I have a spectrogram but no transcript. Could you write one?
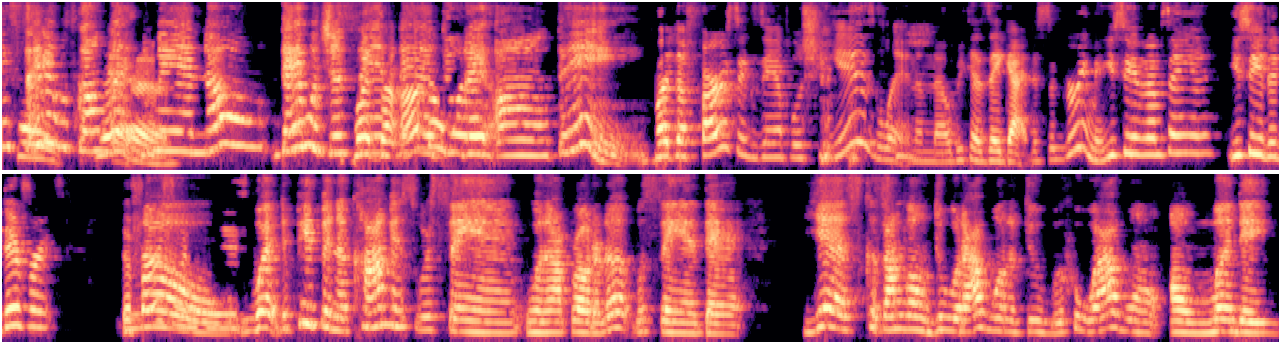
ain't say they Like, was gonna let the man know. They were just But saying the they'll other do their own thing. But the first example, she is letting them know because they got this agreement. You see what I'm saying? You see the difference? The first no, one is what the people in the comments were saying when I brought it up was saying that yes, because I'm gonna do what I want to do with who I want on Monday,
